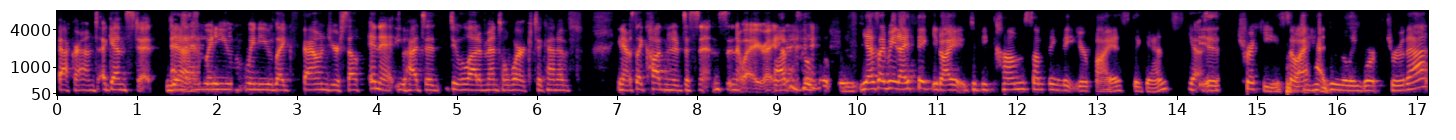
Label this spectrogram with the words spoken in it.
background against it yes. and then when you when you like found yourself in it you had to do a lot of mental work to kind of you know it's like cognitive dissonance in a way right absolutely yes i mean i think you know i to become something that you're biased against yes. is tricky. So I had to really work through that.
